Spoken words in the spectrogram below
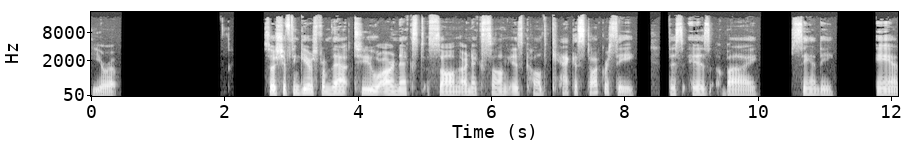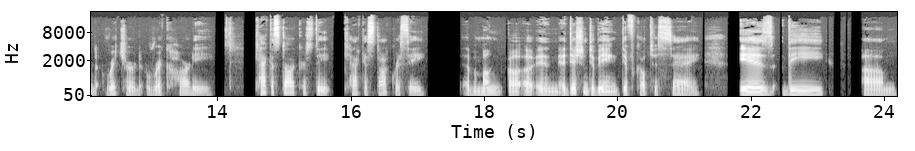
Europe. So, shifting gears from that to our next song. Our next song is called Kakistocracy. This is by Sandy and Richard Riccardi. Kakistocracy, Kakistocracy among, uh, uh, in addition to being difficult to say, is the um,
